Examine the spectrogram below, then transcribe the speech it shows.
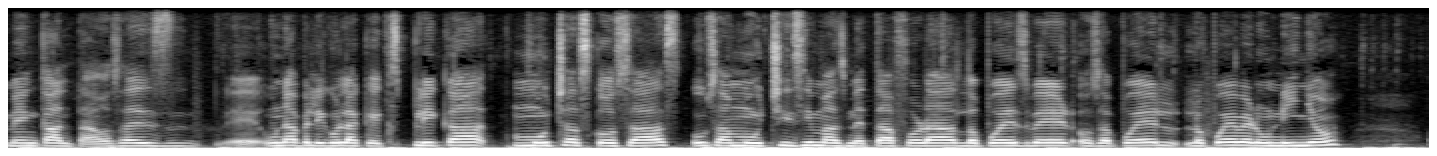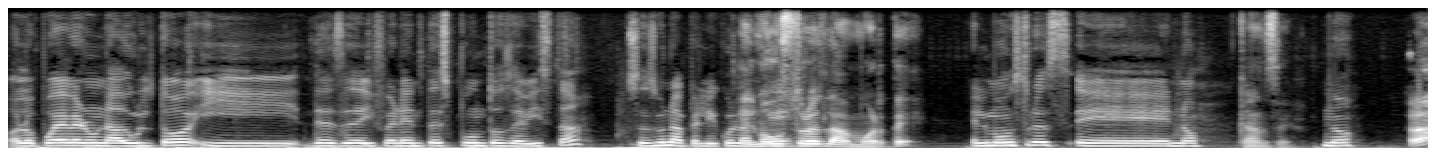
Me encanta, o sea, es eh, una película que explica muchas cosas, usa muchísimas metáforas, lo puedes ver, o sea, puede, lo puede ver un niño o lo puede ver un adulto y desde diferentes puntos de vista. O sea, es una película ¿El que- monstruo es la muerte? El monstruo es... eh, no, Cáncer. no. ¡Ah!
